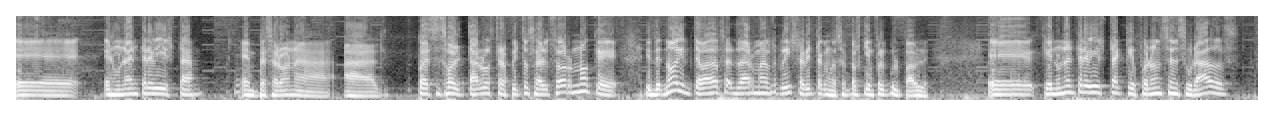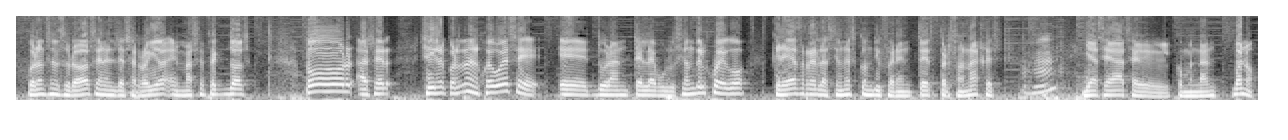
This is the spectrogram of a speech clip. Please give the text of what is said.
eh, en una entrevista empezaron a, a, pues soltar los trapitos al sol, ¿no? Que y de- no y te va a dar más risa ahorita cuando sepas quién fue el culpable. Eh, que en una entrevista que fueron censurados, fueron censurados en el desarrollo en Mass Effect 2 por hacer, si recuerdan el juego ese, eh, durante la evolución del juego creas relaciones con diferentes personajes, Ajá. ya seas el comandante, bueno,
